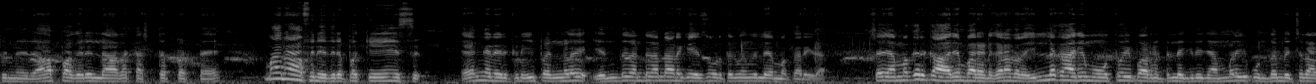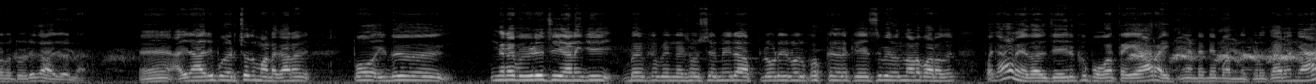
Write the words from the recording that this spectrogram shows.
പിന്നെ ആ പകലില്ലാതെ കഷ്ടപ്പെട്ട് മനാഫിനെതിരെ ഇപ്പം കേസ്. എങ്ങനെ ഇരിക്കണം? ഈ പെങ്ങൾ എന്ത് കണ്ട് കണ്ടാണ് കേസ് കൊടുത്തിരിക്കണമെന്നില്ല നമുക്കറിയില്ല പക്ഷേ നമുക്കൊരു കാര്യം പറയണ്ട. കാരണം എന്താ പറയുക ഇല്ല കാര്യം മൂത്ത് പോയി പറഞ്ഞിട്ടില്ലെങ്കിൽ നമ്മൾ ഈ കുന്തം വെച്ച് നടന്നിട്ട് ഒരു കാര്യമല്ല ഏഹ് അതിനാരും പേടിച്ചൊന്നും വേണ്ട. കാരണം ഇപ്പോൾ ഇത് ഇങ്ങനെ വീഡിയോ ചെയ്യുകയാണെങ്കിൽ ഇവർക്ക് പിന്നെ സോഷ്യൽ മീഡിയ അപ്ലോഡ് ചെയ്യുന്നവർക്കൊക്കെ ഇതിന് കേസ് വരും എന്നാണ് പറഞ്ഞത്. അപ്പം ഞാൻ ഏതായാലും ജയിലിലേക്ക് പോകാൻ തയ്യാറായി ഞാൻ തന്നെ വന്നിട്ടുള്ളത് കാരണം ഞാൻ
